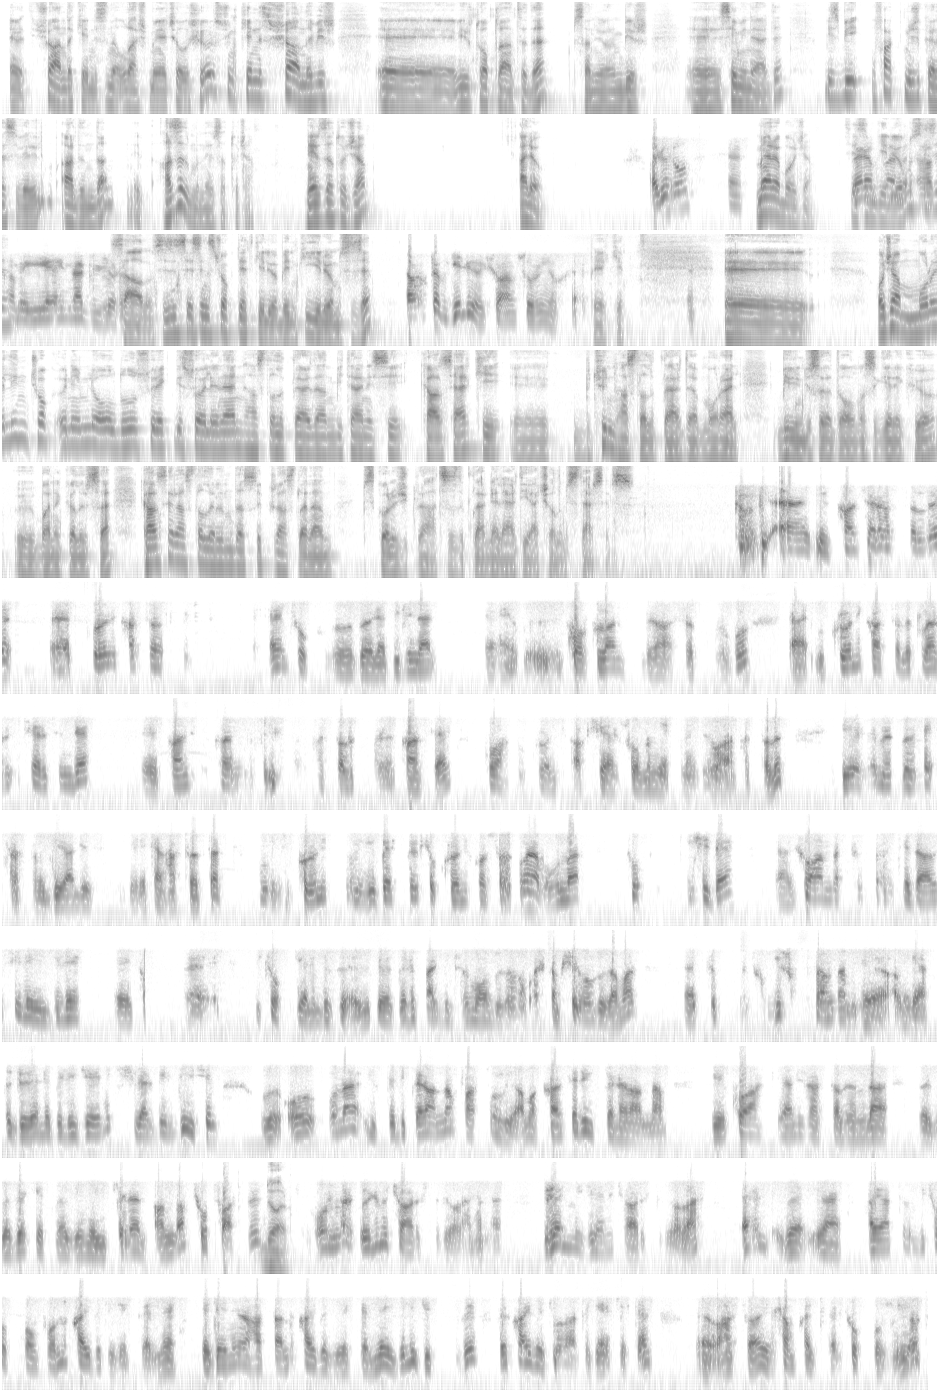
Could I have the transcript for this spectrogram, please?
Evet, şu anda kendisine ulaşmaya çalışıyoruz. Çünkü kendisi şu anda bir e, bir toplantıda, sanıyorum bir e, seminerde. Biz bir ufak müzik arası verelim ardından. Hazır mı Nevzat hocam? Nevzat hocam. Alo. Alo. Evet. Merhaba hocam. Sesim Merhaba, geliyor mu size? Hakan Bey iyi yayınlar diliyorum. Sağ olun. Sizin sesiniz çok net geliyor. Benimki geliyor mu size? Tamam tabii geliyor şu an sorun yok. Peki. Ee, hocam moralin çok önemli olduğu sürekli söylenen hastalıklardan bir tanesi kanser ki e, bütün hastalıklarda moral birinci sırada olması gerekiyor e, bana kalırsa. Kanser hastalarında sık rastlanan psikolojik rahatsızlıklar neler diye açalım isterseniz. Tabii e, kanser hastalığı e, kronik hastalık en çok e, böyle bilinen e, e, korkulan bir hastalık grubu. Yani kronik hastalıklar içerisinde e, kan, kan, hastalık e, kanser, koah, kronik akciğer solunum yetmezliği olan hastalık. Diğeri de böbrek hastalığı, diyaliz gereken hastalıklar. Bu kronik, pek çok kronik hastalık var ama bunlar çok kişide yani şu anda tıbbın tedavisiyle ilgili e, e, birçok diyelim bir, bir bir durum olduğu zaman, başka bir şey olduğu zaman e, tıp çok iyi sonuçlanabiliyor ameliyatta. Düzelebileceğini kişiler bildiği için o ona yükledikleri anlam farklı oluyor. Ama kansere yüklenen anlam, bir koah diyaliz hastalığında e, böbrek yetmezliğine yüklenen anlam çok farklı. Doğru. Onlar ölümü çağrıştırıyorlar hemen. Düzelmeyeceğini çağrıştırıyorlar. En, ve, yani hayatının birçok konforunu kaybedeceklerini, bedeni rahatlarını kaybedeceklerine ilgili ciddi ve kaybediyorlardı gerçekten. E, hastalar yaşam kaliteleri çok bozuluyor.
